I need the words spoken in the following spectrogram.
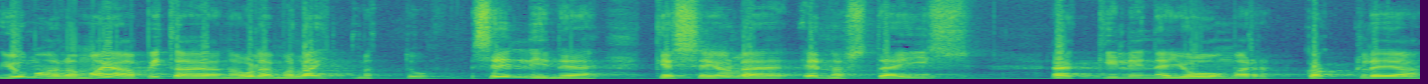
jumala majapidajana olema laitmatu, selline, kes ei ole ennast täis äkiline joomar, kakleja,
